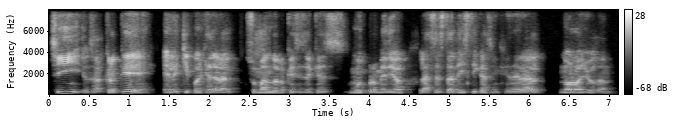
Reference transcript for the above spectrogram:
Sí, o sea, creo que el equipo en general, sumando lo que dice que es muy promedio, las estadísticas en general no lo ayudan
